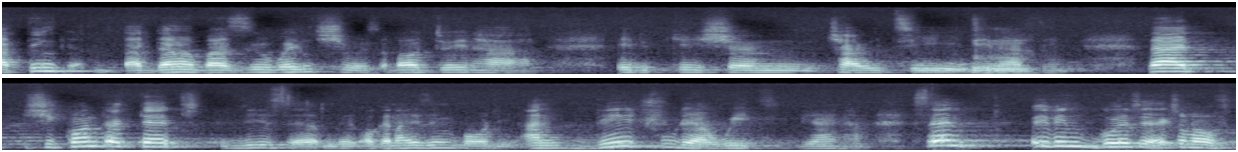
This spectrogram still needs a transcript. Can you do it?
I think Adama Bazil, when she was about doing her education charity dinner thing, that she contacted this um, the organizing body and they threw their weight behind her. Sent even going to the action of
